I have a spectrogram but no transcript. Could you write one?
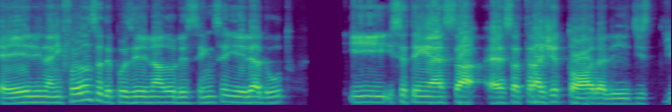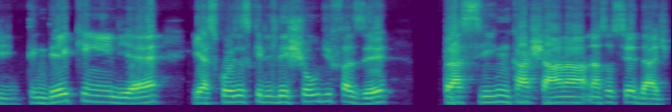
é ele na infância, depois ele na adolescência e ele adulto. E, e você tem essa essa trajetória ali de, de entender quem ele é e as coisas que ele deixou de fazer para se encaixar na, na sociedade.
